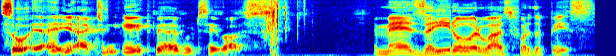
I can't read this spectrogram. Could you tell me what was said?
So I, I- actually, eight पे I would say Vas. मैं Zahir over Vas for the pace.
